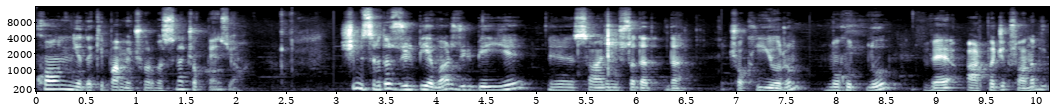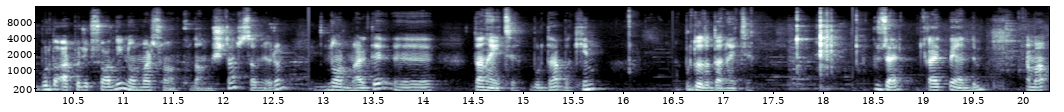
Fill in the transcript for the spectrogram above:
Konya'daki bamya çorbasına çok benziyor. Şimdi sırada zülbiye var. Zülbiyeyi e, Salim Usta'da da çok yiyorum. Nohutlu ve arpacık soğanlı. Burada arpacık soğan değil normal soğan kullanmışlar sanıyorum. Normalde e, dana eti. Burada bakayım. Burada da dana eti. Güzel. Gayet beğendim. Ama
